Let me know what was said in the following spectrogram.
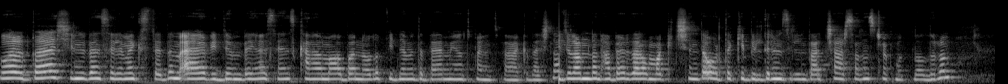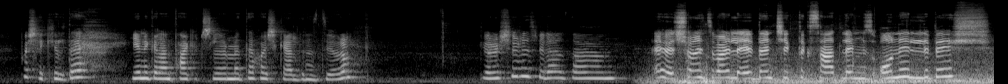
Bu arada şimdiden söylemek istedim. Eğer videomu beğenirseniz kanalıma abone olup videomu da beğenmeyi unutmayın lütfen arkadaşlar. Videolarımdan haberdar olmak için de oradaki bildirim zilini de açarsanız çok mutlu olurum. Bu şekilde yeni gelen takipçilerime de hoş geldiniz diyorum. Görüşürüz birazdan. Evet şu an itibariyle evden çıktık. Saatlerimiz 10.55.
